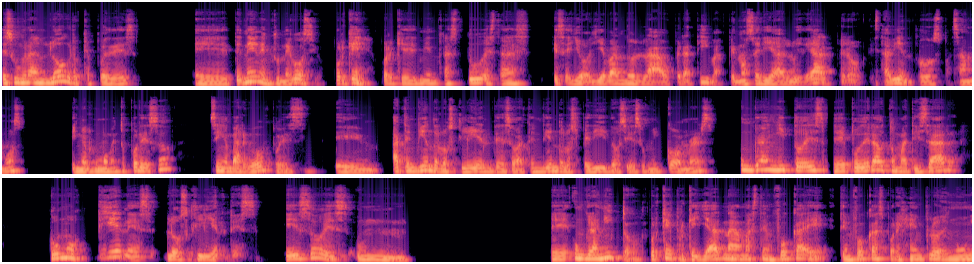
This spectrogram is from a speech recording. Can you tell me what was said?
es un gran logro que puedes eh, tener en tu negocio. ¿Por qué? Porque mientras tú estás qué sé yo, llevando la operativa, que no sería lo ideal, pero está bien, todos pasamos en algún momento por eso. Sin embargo, pues eh, atendiendo los clientes o atendiendo los pedidos, si es un e-commerce, un gran hito es eh, poder automatizar cómo tienes los clientes. Eso es un, eh, un gran hito. ¿Por qué? Porque ya nada más te, enfoca, te enfocas, por ejemplo, en un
